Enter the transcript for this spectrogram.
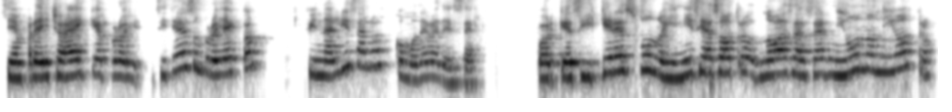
Siempre he dicho, hay que, si tienes un proyecto, finalízalo como debe de ser. Porque si quieres uno y inicias otro, no vas a hacer ni uno ni otro.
